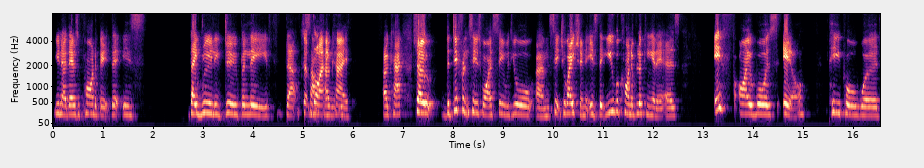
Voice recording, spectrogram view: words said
you know, there's a part of it that is they really do believe that so, something right okay Okay. So the difference is what I see with your um, situation is that you were kind of looking at it as if I was ill, people would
